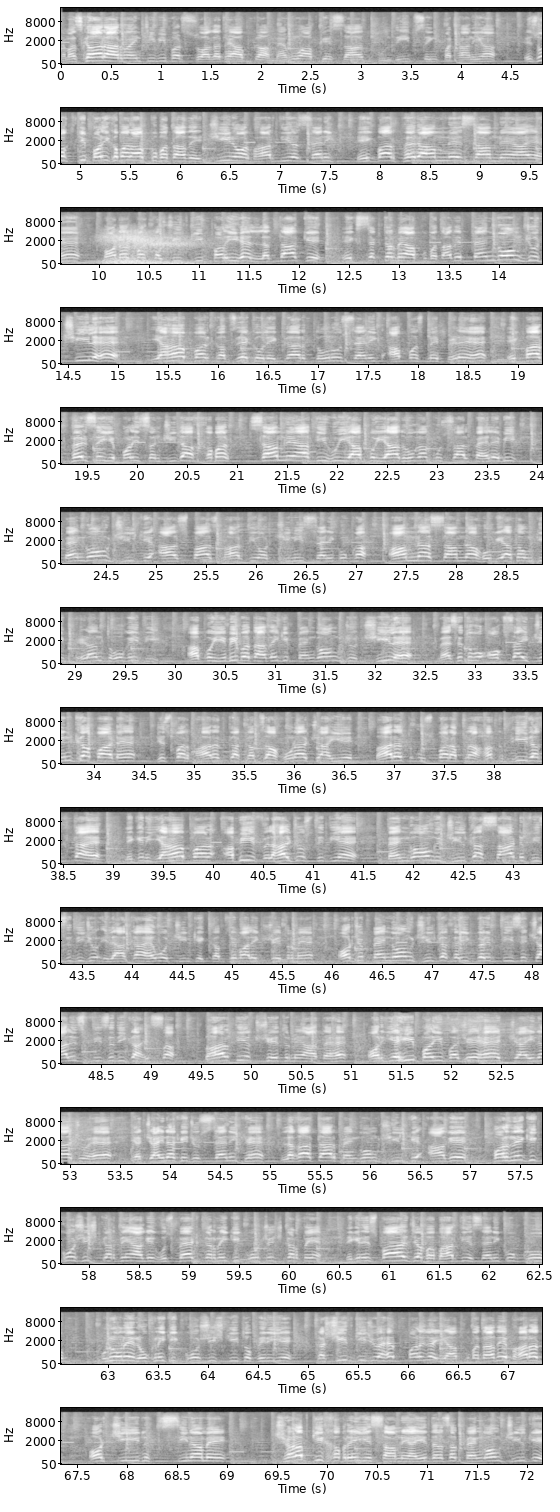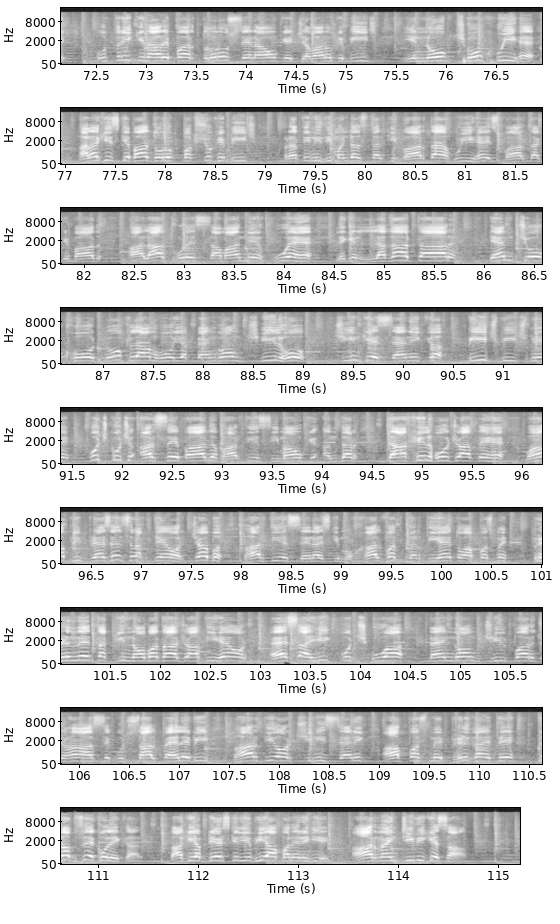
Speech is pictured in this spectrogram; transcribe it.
नमस्कार are nine TV पर स्वागत है आपका। मैं हूँ आपके साथ कुलदीप सिंह पठानिया। इस वक्त की बड़ी खबर आपको बता दें, चीन और भारतीय सैनिक एक बार फिर आमने सामने आए हैं। बॉर्डर पर कशीदगी पड़ी है लद्दाख के एक सेक्टर में आपको बता दें, पेंगोंग जो झील है यहाँ पर कब्जे को लेकर दोनों सैनिक आपस में भिड़े हैं। एक बार फिर से ये बड़ी संजीदा खबर सामने आती हुई आपको याद होगा, कुछ साल पहले भी पेंगोंग झील के आसपास भारतीय और चीनी सैनिकों का आमना सामना हो गया था, उनकी भिड़ंत हो गई थी। आपको ये भी बता दें कि पेंगोंग जो झील है, वैसे तो वो ऑक्साइड चिन्ह का पार्ट है, जिस पर भारत का कब्जा होना चाहिए। भारत उस पर अपना हक भी रखता है, लेकिन यहाँ पर अभी फ़िलहाल जो स्थितियाँ हैं पेंगोंग झील का 60 फ़ीसदी जो इलाका है, वो चीन के कब्जे वाले क्षेत्र में है और जो पेंगोंग झील का करीब करीब 30 से 40 फ़ीसदी का हिस्सा भारतीय क्षेत्र में आता है और यही बड़ी वजह है चाइना जो है, या चाइना के जो सैनिक हैं, लगातार पेंगोंग झील के आगे बढ़ने की कोशिश करते हैं, आगे घुसपैठ करने की कोशिश करते हैं। लेकिन इस बार जब भारतीय सैनिकों को उन्होंने रोकने की कोशिश की तो फिर ये कशीदगी जो है पड़ गई। आपको बता दें, भारत और चीन, सीना में झड़प की खबरें ये सामने आई दरअसल पेंगोंग झील के उत्तरी किनारे पर दोनों सेनाओं के जवानों के बीच ये नोक झोंक हुई है। हालाँकि इसके बाद दोनों पक्षों के बीच प्रतिनिधिमंडल स्तर की वार्ता हुई है। इस वार्ता के बाद हालात थोड़े सामान्य हुए हैं, लेकिन लगातार डैम चौक हो, डोकलाम हो या पेंगोंग झील हो, चीन के सैनिक बीच बीच में कुछ कुछ अरसे बाद भारतीय सीमाओं के अंदर दाखिल हो जाते हैं। वहाँ अपनी प्रेजेंस रखते हैं और जब भारतीय सेना इसकी मुखालफत करती है तो आपस में भिड़ने तक की नौबत आ जाती है और ऐसा ही कुछ हुआ पेंगोंग झील पर, जहाँ आज से कुछ साल पहले भी भारतीय और चीनी सैनिक आपस में भिड़ गए थे कब्जे को लेकर। बाकी अपडेट्स के लिए भी आप बने रहिए आर नाइन टीवी के साथ।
